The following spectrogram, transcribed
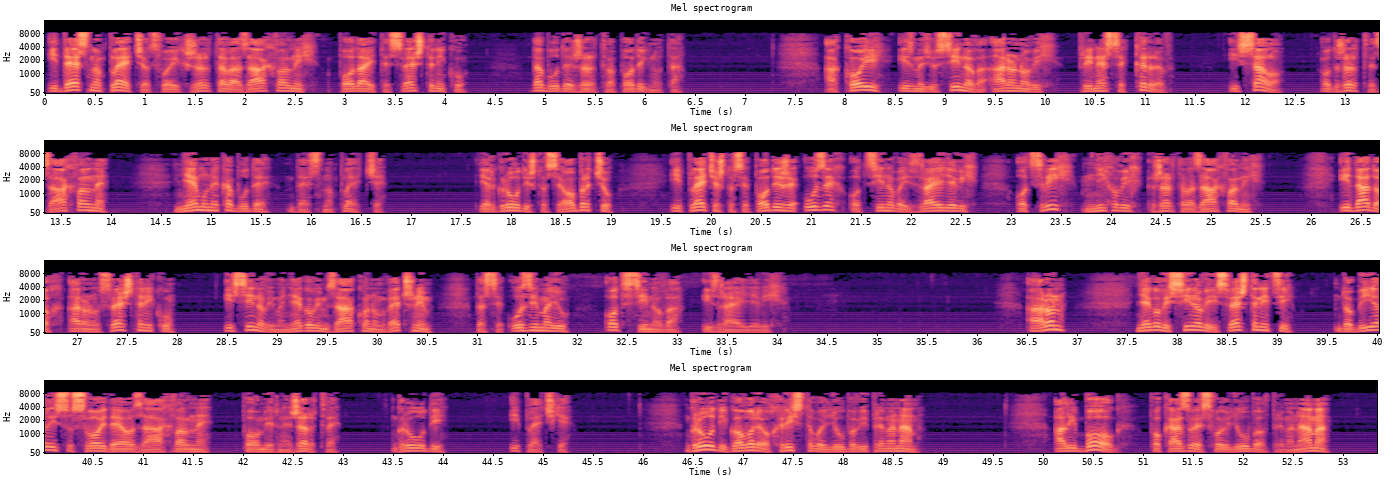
i desno pleće od svojih žrtava zahvalnih podajte svešteniku, da bude žrtva podignuta. A koji između sinova Aronovih prinese krv i salo od žrtve zahvalne, njemu neka bude desno pleće. Jer grudi što se obrću i pleće što se podiže uzeh od sinova Izraeljevih, od svih njihovih žrtava zahvalnih. I dadoh Aronu svešteniku, i sinovima njegovim zakonom večnim, da se uzimaju od sinova Izraeljevih. Aron, njegovi sinovi i sveštenici, dobijali su svoj deo zahvalne, pomirne žrtve, grudi i plećke. Grudi govore o Hristovoj ljubavi prema nama. Ali Bog pokazuje svoju ljubav prema nama,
